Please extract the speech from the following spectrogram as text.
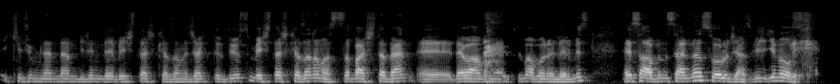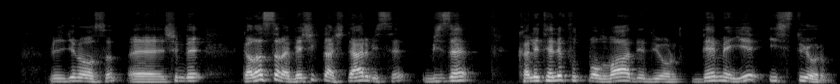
iki cümlenden birinde Beşiktaş kazanacaktır diyorsun. Beşiktaş kazanamazsa başta ben e, devamında tüm abonelerimiz hesabını senden soracağız. Bilgin olsun. Bilgin olsun. Ee, şimdi Galatasaray Beşiktaş derbisi bize kaliteli futbol vaat ediyor demeyi istiyorum.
